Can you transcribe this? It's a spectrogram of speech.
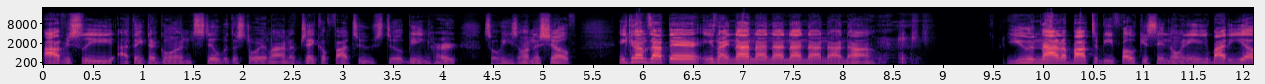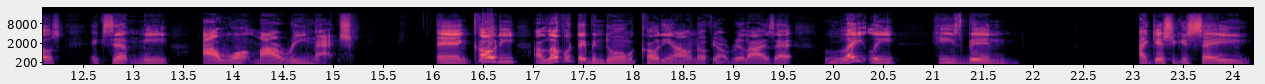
Obviously, I think they're going still with the storyline of Jacob Fatu still being hurt, so he's on the shelf. He comes out there. He's like, nah, nah, nah, nah, nah, nah, nah. You're not about to be focusing on anybody else except me. I want my rematch. And Cody, I love what they've been doing with Cody. I don't know if y'all realize that. Lately, he's been, I guess you could say,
